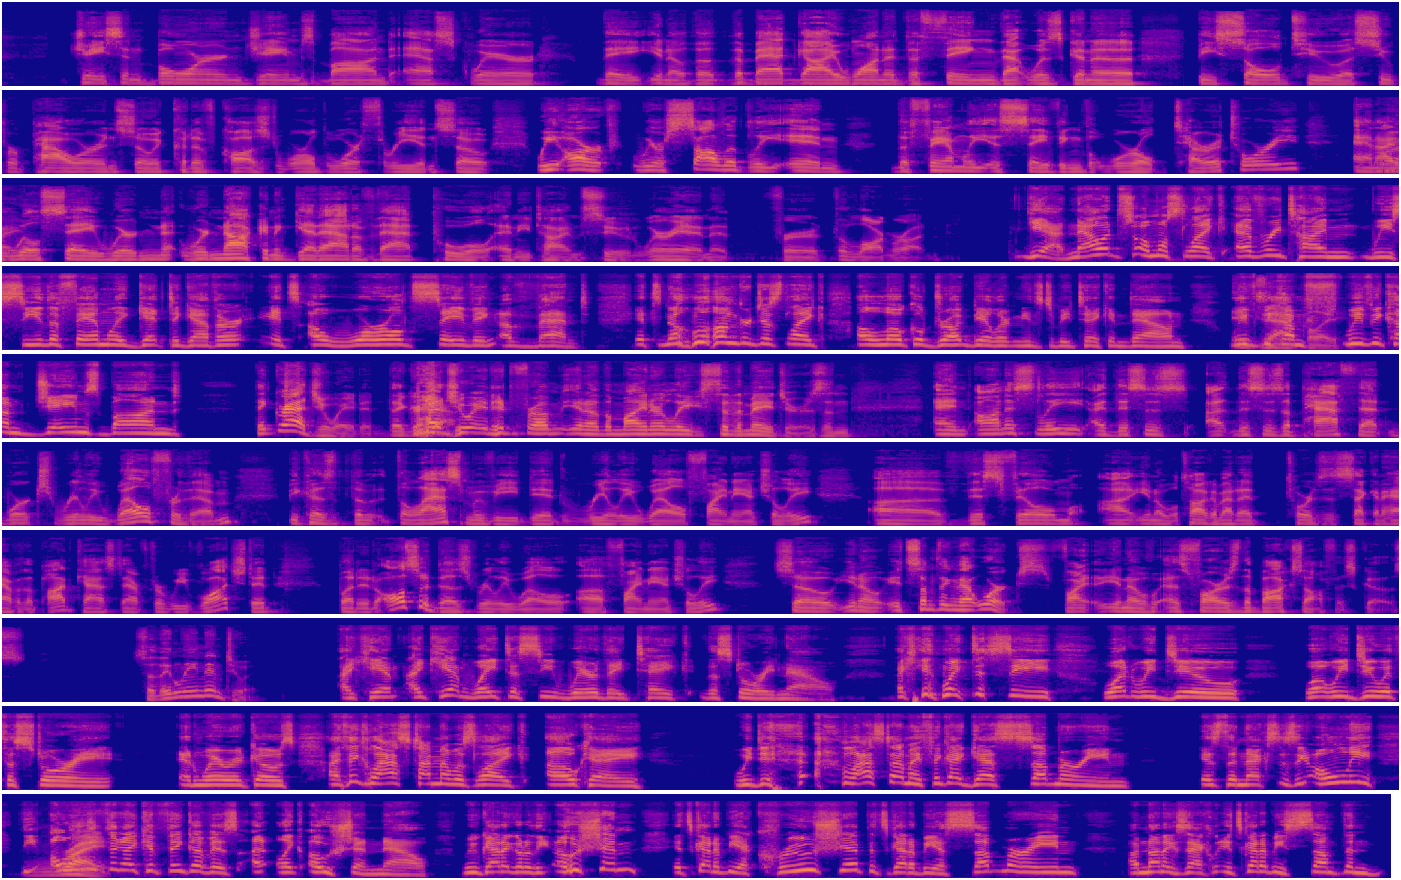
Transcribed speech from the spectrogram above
jason bourne james bond-esque where they you know the the bad guy wanted the thing that was gonna be sold to a superpower and so it could have caused world war three and so we are we are solidly in the family is saving the world territory and i will say we're n- we're not going to get out of that pool anytime soon. We're in it for the long run yeah now it's almost like every time we see the family get together it's a world saving event. It's no longer just like a local drug dealer needs to be taken down. We've Exactly. become we've become james bond. They graduated. They graduated from you know the minor leagues to the majors and and honestly I, this is uh, this is a path that works really well for them because the the last movie did really well financially uh this film uh you know we'll talk about it towards the second half of the podcast after we've watched it but it also does really well uh financially so you know it's something that works fine you know as far as the box office goes so they lean into it I can't I can't wait to see where they take the story now. I can't wait to see what we do what we do with the story and where it goes. I think last time I was like, okay, we did last time I think I guessed submarine is the next is the only the only Right. thing I can think of is uh, like ocean now. We've got to go to the ocean. It's got to be a cruise ship, it's got to be a submarine. I'm not exactly it's got to be something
